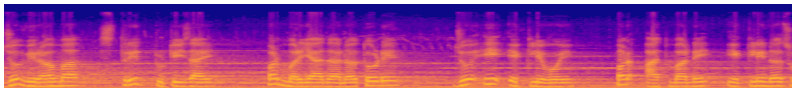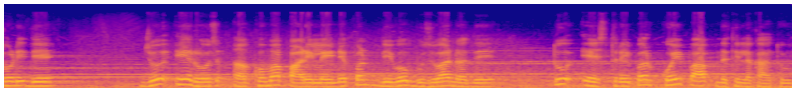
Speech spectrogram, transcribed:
જો વિરહમાં સ્ત્રી તૂટી જાય, પણ મર્યાદા ન તોડે, જો એ એકલી હોય, પણ આત્માને એકલી ન છોડી દે, જો એ રોજ આંખોમાં પાણી લઈને પણ દીવો બુઝવા ન દે તો એ સ્ત્રી પર કોઈ પાપ નથી લખાતું.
